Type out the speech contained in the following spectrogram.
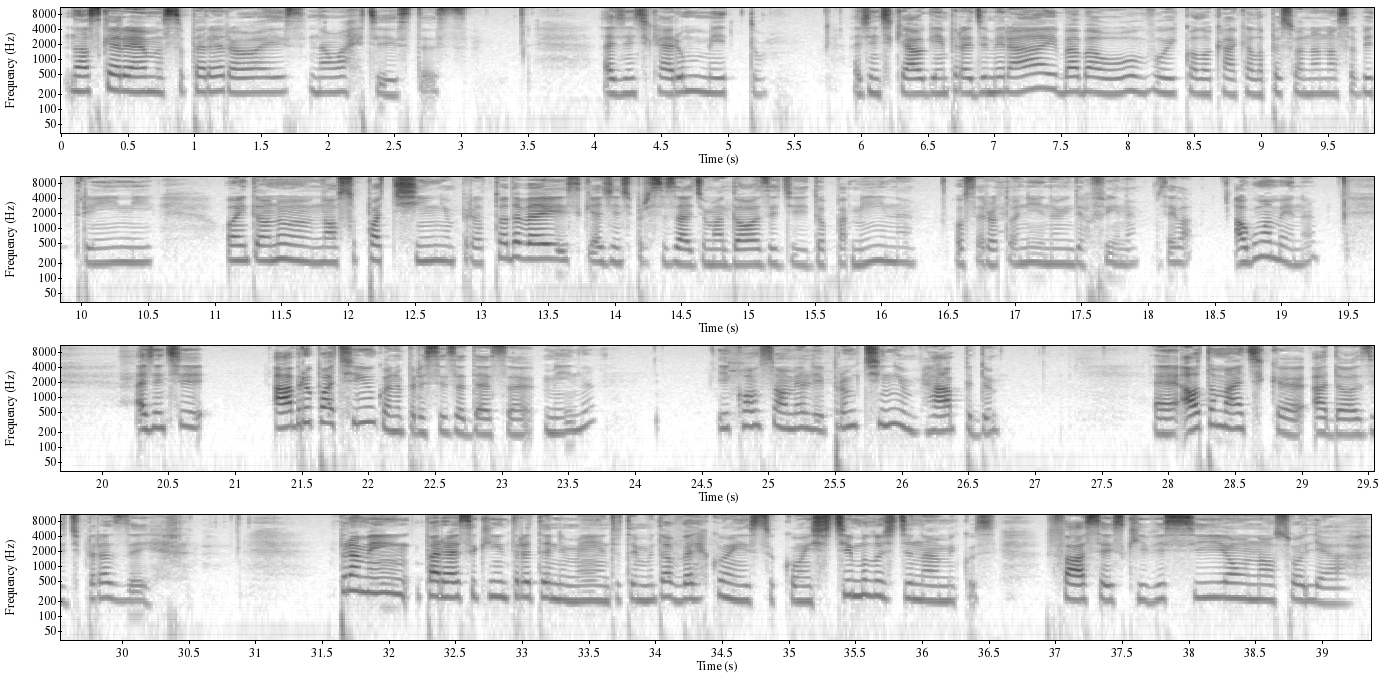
Nós queremos super-heróis, não artistas. A gente quer um mito. A gente quer alguém para admirar e baba ovo e colocar aquela pessoa na nossa vitrine ou então no nosso potinho para toda vez que a gente precisar de uma dose de dopamina ou serotonina ou endorfina, sei lá, alguma mina. A gente abre o potinho quando precisa dessa mina e consome ali prontinho, rápido. É automática a dose de prazer. Para mim, parece que entretenimento tem muito a ver com isso, com estímulos dinâmicos, fáceis que viciam o nosso olhar.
